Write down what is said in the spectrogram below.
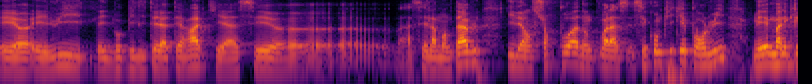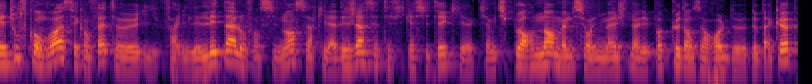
et, euh, lui, il a une mobilité latérale qui est assez euh, bah, assez lamentable. Il est en surpoids, donc voilà, c'est compliqué pour lui. Mais malgré tout, ce qu'on voit, c'est qu'en fait, euh, il, est létal offensivement, c'est-à-dire qu'il a déjà cette efficacité qui, est qui est un petit peu hors norme, même si on l'imagine à l'époque que dans un rôle de, backup.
